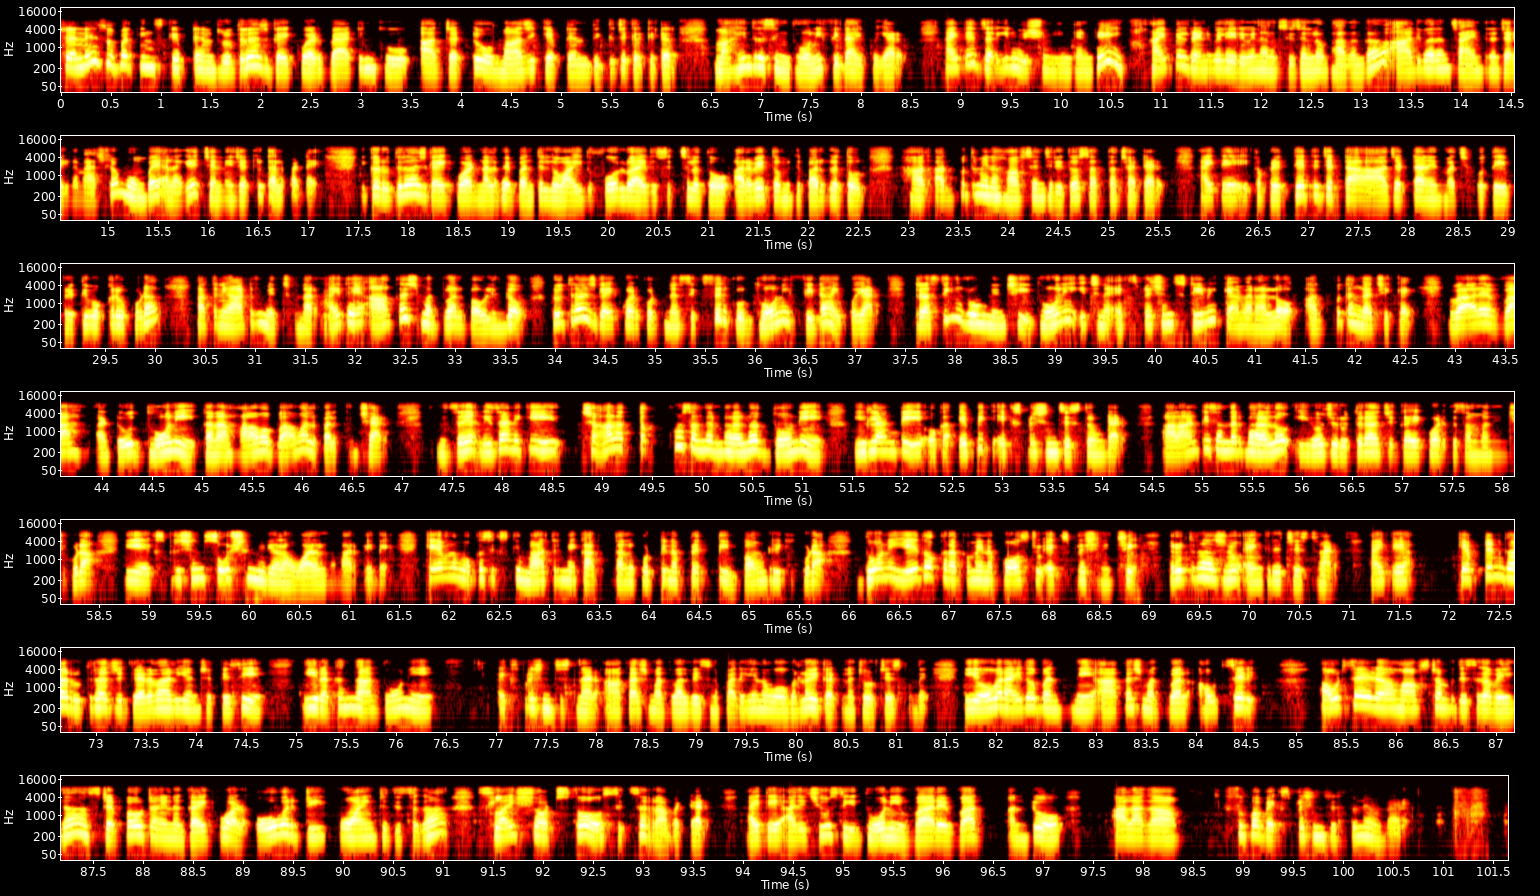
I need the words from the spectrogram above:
Chennai Super Kings captain Ruturaj Gaikwad బ్యాటింగ్కు ఆ జట్టు మాజీ కెప్టెన్ దిగ్గజ క్రికెటర్ మహేంద్ర సింగ్ ధోని ఫిదా అయిపోయాడు అయితే జరిగిన విషయం ఏంటంటే ఐపీఎల్ రెండు వేల ఇరవై నాలుగు సీజన్లో భాగంగా ఆదివారం సాయంత్రం జరిగిన మ్యాచ్లో ముంబై అలాగే చెన్నై జట్లు తలపడ్డాయి. ఇక రుతురాజ్ గైక్వాడ్ నలభై బంతుల్లో ఐదు ఫోర్లు ఐదు సిక్స్లతో అరవై తొమ్మిది పరుగులతో అద్భుతమైన హాఫ్ సెంచరీతో సత్తా చాటాడు. అయితే ఇక ప్రత్యర్థి జట్ట ఆ జట్ట అనేది మర్చిపోతే ప్రతి ఒక్కరూ కూడా అతని ఆటను మెచ్చుకున్నారు. అయితే ఆకాష్ మద్వాల్ బౌలింగ్లో రుతురాజ్ గైక్వాడ్ కొట్టిన సిక్సర్కు ధోని ఫిదా అయిపోయాడు. డ్రెస్సింగ్ రూమ్ నుంచి ధోని ఇచ్చిన ఎక్స్ప్రెషన్స్ టీవీ కెమెరాల్లో అద్భుతంగా చిక్కాయి. వారే వా అంటూ ధోని తన హావభావాలు పలికించాడు. నిజ నిజానికి చాలా తక్కువ సందర్భాలలో ధోని ఇలాంటి ఒక ఎపిక్ ఎక్స్ప్రెషన్స్ ఇస్తూ ఉంటాడు. అలాంటి సందర్భాలలో ఈరోజు ఋతురాజ్ గైక్వాడ్కి సంబంధించి కూడా ఈ ఎక్స్ప్రెషన్ సోషల్ మీడియాలో వైరల్గా మారిపోయింది. కేవలం ఒక సిక్స్కి మాత్రమే కాదు తను కొట్టిన ప్రతి బౌండరీకి కూడా ధోని ఏదో ఒక రకమైన పాజిటివ్ ఎక్స్ప్రెషన్ ఇచ్చి ఋతురాజ్ను ఎంకరేజ్ చేస్తున్నాడు. అయితే కెప్టెన్గా ఋతురాజ్ గెలవాలి అని చెప్పేసి ఈ రకంగా ధోని ఎక్స్ప్రెషన్స్ ఇస్తున్నాడు ఆకాష్ మద్వాల్ వేసిన పదిహేను ఓవర్లో ఈ ఘటన చోటు చేసుకుంది. ఈ ఓవర్ ఐదో బంత్ని Akash Madhwal outside outside half stump దిశగా వేయగా స్టెప్ అవుట్ అయిన గైక్వాడ్ ఓవర్ డీప్ పాయింట్ దిశగా స్లైస్ షాట్స్తో సిక్సర్ రాబట్టాడు. అయితే అది చూసి ధోని వారెవ్వా అంటూ అలాగా సూపర్ ఎక్స్ప్రెషన్స్ ఇస్తూనే ఉన్నాడు.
